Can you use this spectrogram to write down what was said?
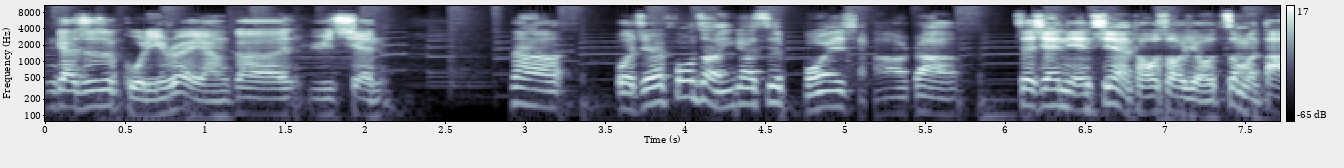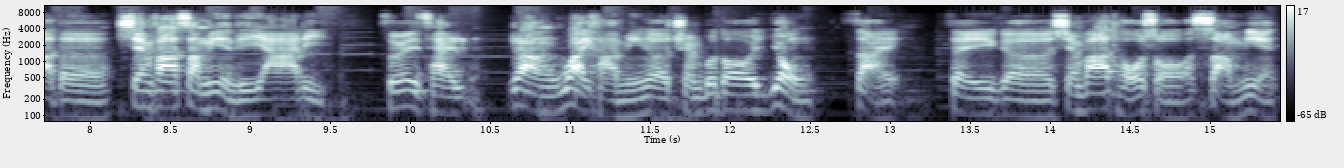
应该就是古林瑞阳跟于谦。那我觉得风总应该是不会想要让这些年轻的投手有这么大的先发上面的压力，所以才让外卡名额全部都用在。这一个先发投手上面，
